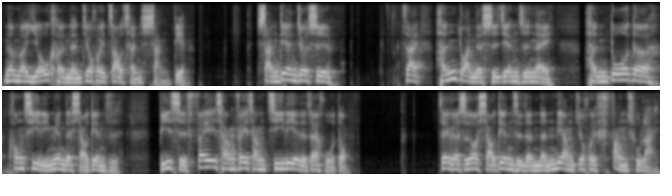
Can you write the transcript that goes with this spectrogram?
那么有可能就会造成闪电。闪电就是在很短的时间之内，很多的空气里面的小电子彼此非常非常激烈的在活动，这个时候小电子的能量就会放出来。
